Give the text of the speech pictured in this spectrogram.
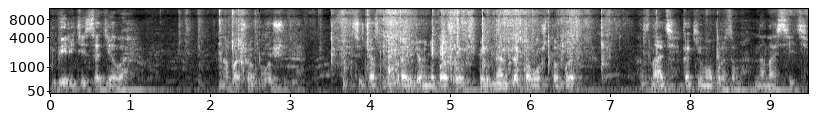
беритесь за дело на большой площади. Сейчас мы проведем небольшой эксперимент для того, чтобы знать, каким образом наносить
